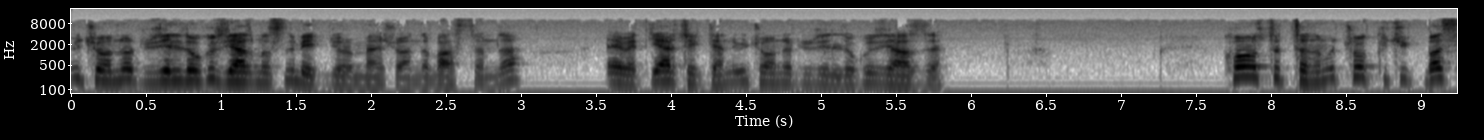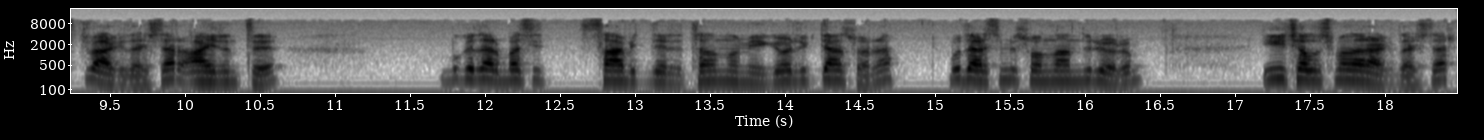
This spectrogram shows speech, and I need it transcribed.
314 159 yazmasını bekliyorum ben şu anda bastığımda. Evet gerçekten de 314 159 yazdı. Constant tanımı çok küçük, basit ve arkadaşlar ayrıntı. Bu kadar basit sabitleri de tanımlamayı gördükten sonra bu dersimi sonlandırıyorum. İyi çalışmalar arkadaşlar.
